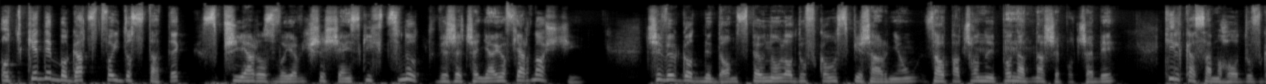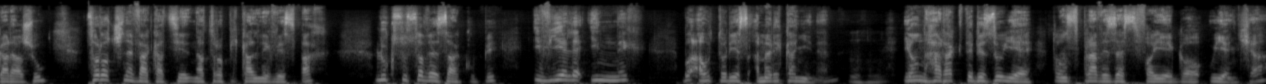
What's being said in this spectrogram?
Od kiedy bogactwo i dostatek sprzyja rozwojowi chrześcijańskich cnót, wyrzeczenia i ofiarności? Czy wygodny dom z pełną lodówką, spiżarnią, zaopatrzony ponad nasze potrzeby, kilka samochodów w garażu, coroczne wakacje na tropikalnych wyspach, luksusowe zakupy i wiele innych, bo autor jest Amerykaninem i on charakteryzuje tą sprawę ze swojego ujęcia.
